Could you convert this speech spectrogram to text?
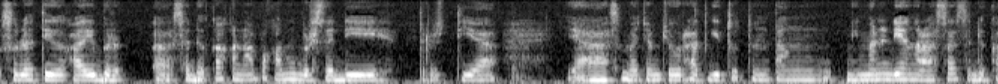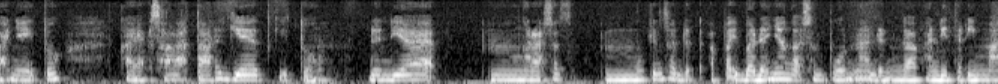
sudah tiga kali ber, uh, sedekah kenapa kamu bersedih? Terus dia ya semacam curhat gitu tentang gimana dia ngerasa sedekahnya itu kayak salah target gitu. Dan dia mm, ngerasa mungkin apa ibadahnya nggak sempurna dan nggak akan diterima.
